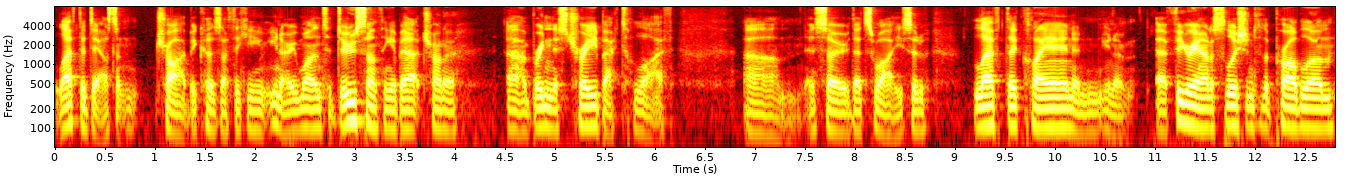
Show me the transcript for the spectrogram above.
left the Dousan tribe because I think he you know he wanted to do something about trying to uh, bring this tree back to life, um, and so that's why he sort of left the clan and you know uh, figuring out a solution to the problem,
